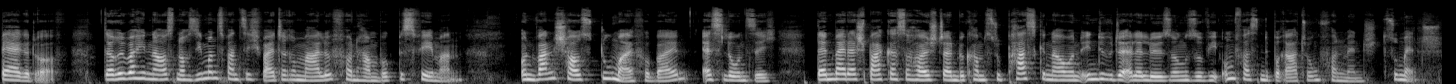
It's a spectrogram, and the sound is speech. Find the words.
Bergedorf. Darüber hinaus noch 27 weitere Male von Hamburg bis Fehmarn. Und wann schaust du mal vorbei? Es lohnt sich, denn bei der Sparkasse Holstein bekommst du passgenaue und individuelle Lösungen sowie umfassende Beratung von Mensch zu Mensch.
